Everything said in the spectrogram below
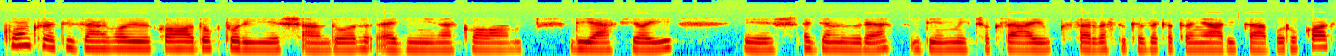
Konkretizálva ők a doktori és Sándor egyének a diákjai, és egyenlőre idén még csak rájuk szerveztük ezeket a nyári táborokat.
